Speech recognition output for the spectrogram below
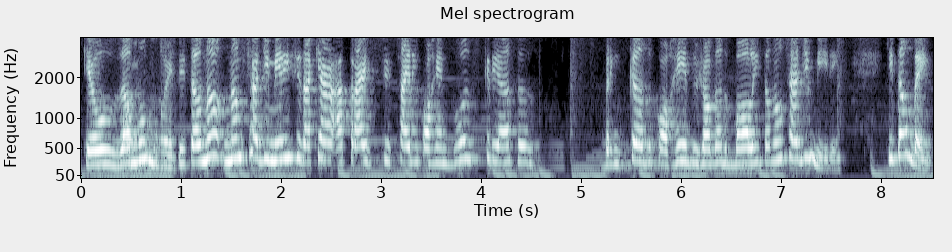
Que eu os amo muito. Então, não, não se admirem se daqui atrás se saírem correndo duas crianças brincando, correndo, jogando bola, então não se admirem. Então, bem,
